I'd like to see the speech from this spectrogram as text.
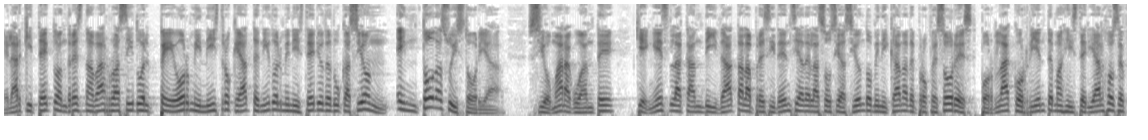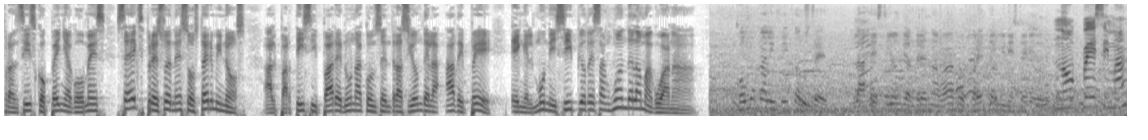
el arquitecto Andrés Navarro ha sido el peor ministro que ha tenido el Ministerio de Educación en toda su historia. Xiomara Guante, quien es la candidata a la presidencia de la Asociación Dominicana de Profesores por la corriente magisterial José Francisco Peña Gómez, se expresó en esos términos al participar en una concentración de la ADP en el municipio de San Juan de la Maguana. ¿Cómo califica usted la gestión de Andrés Navarro frente al Ministerio de Educación? No, pésima,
